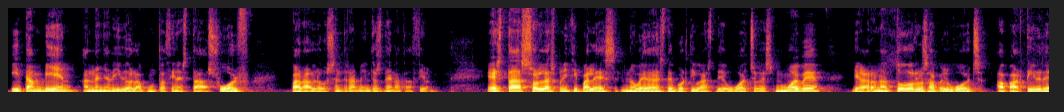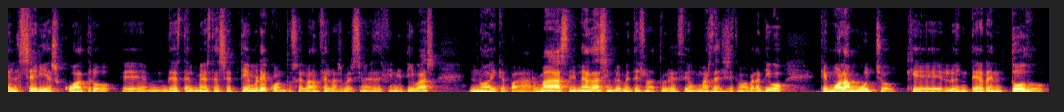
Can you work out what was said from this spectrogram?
Y también han añadido la puntuación esta SWOLF para los entrenamientos de natación. Estas son las principales novedades deportivas de WatchOS 9. Llegarán a todos los Apple Watch a partir del Series 4 em, desde el mes de septiembre, cuando se lancen las versiones definitivas. No hay que pagar más ni nada, simplemente es una actualización más del sistema operativo que mola mucho que lo integren todo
